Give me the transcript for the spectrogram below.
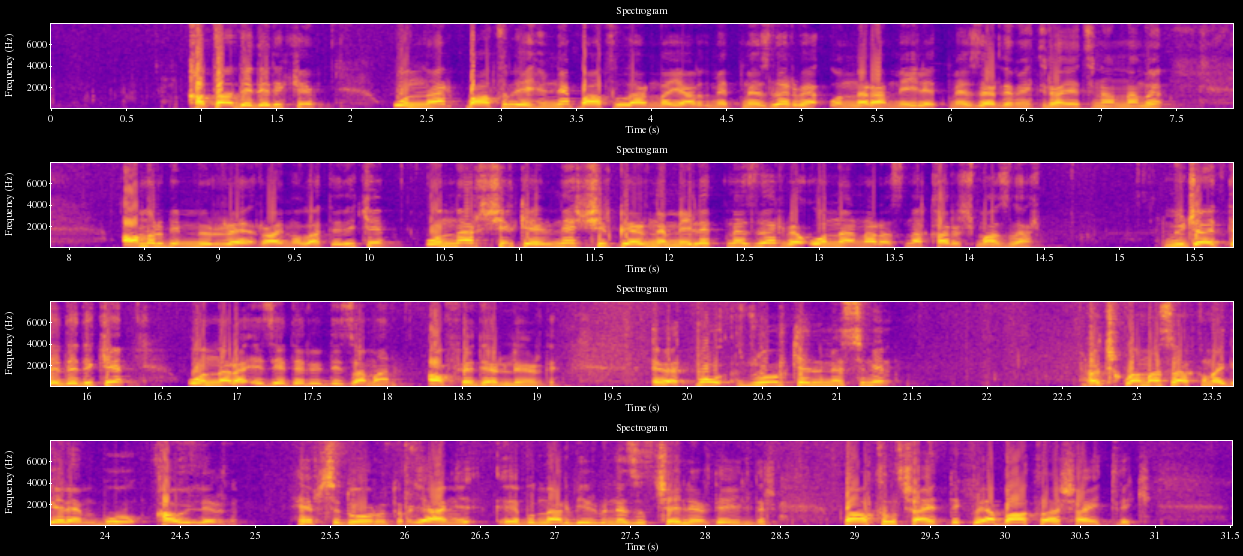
Katade dedi ki, onlar batıl ehline batıllarına yardım etmezler ve onlara meyletmezler demektir ayetin anlamı. Amr bin Mürre Rahimullah dedi ki, onlar şirk ehline şirklerine meyletmezler ve onların arasında karışmazlar. Mücahit de dedi ki, onlara eziyet edildiği zaman affederlerdi. Evet, bu zuhur kelimesinin açıklaması hakkında gelen bu kavillerin hepsi doğrudur. Yani e, bunlar birbirine zıt şeyler değildir. Batıl şahitlik veya batıla şahitlik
